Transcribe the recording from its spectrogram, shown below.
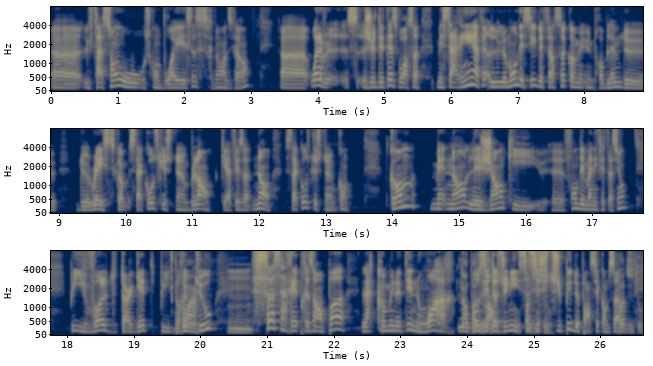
euh, la façon où ce qu'on voyait ça, ce serait vraiment différent. Euh, whatever, je déteste voir ça, mais ça n'a rien à faire. Le monde essaie de faire ça comme un problème de, de race, comme c'est à cause que c'est un blanc qui a fait ça. Non, c'est à cause que c'est un con. Comme maintenant, les gens qui euh, font des manifestations, puis ils volent du Target, puis ils brûlent Ouais. tout, Hmm. ça, ça représente pas la communauté noire Non, pas aux. États-Unis. Ça, c'est tout. stupide de penser comme ça. Pas du tout.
